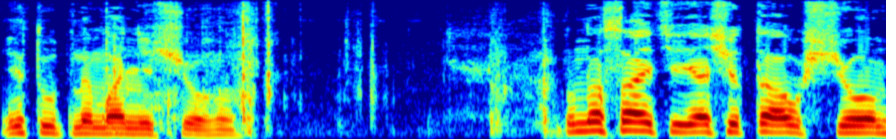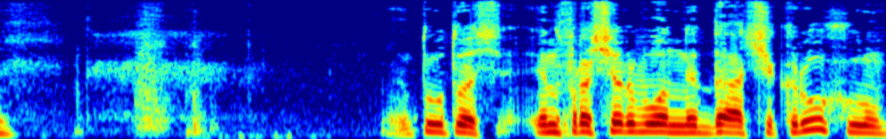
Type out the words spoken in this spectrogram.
І тут нема нічого. Ну, на сайті я читав, що тут ось інфрачервоний датчик руху,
